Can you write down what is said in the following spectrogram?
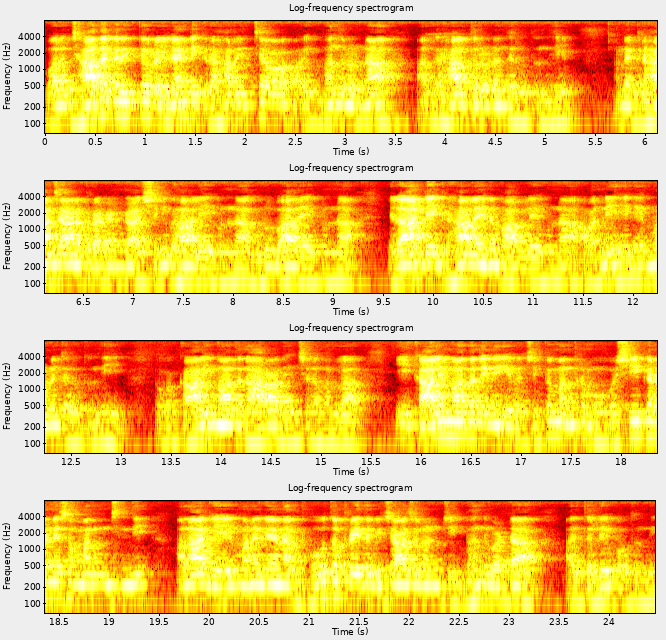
వాళ్ళ జాతకరీత్యంలో ఎలాంటి గ్రహరీత్యా ఇబ్బందులు ఉన్నా ఆ గ్రహాలు తొలగడం జరుగుతుంది. అంటే గ్రహాచార ప్రకంగా శని బాధ లేకున్నా గురు బాధ లేకున్నా ఎలాంటి గ్రహాలైన బాధ లేకున్నా అవన్నీ నిర్మూలన జరుగుతుంది. ఒక కాళీమాతను ఆరాధించడం వల్ల ఈ కాళీమాత నేను చెప్పే మంత్రము వశీకరణ సంబంధించింది. అలాగే మనకైనా భూత ప్రేత విచాసుల నుంచి ఇబ్బంది పడ్డా అది తొలగిపోతుంది.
